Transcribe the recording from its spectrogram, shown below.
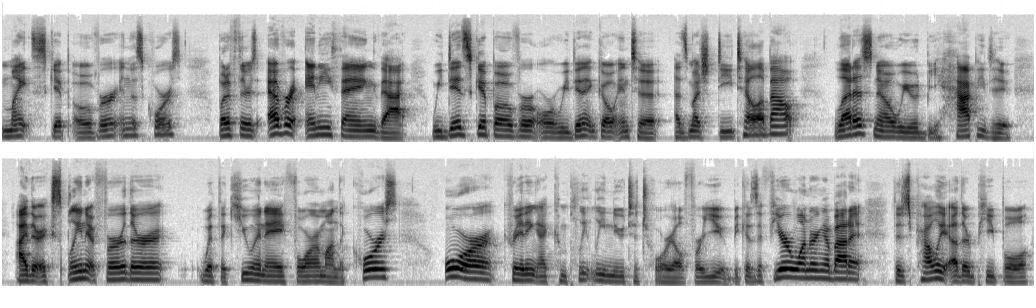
might skip over in this course, but if there's ever anything that we did skip over or we didn't go into as much detail about, let us know. We would be happy to either explain it further with the Q&A forum on the course or creating a completely new tutorial for you. Because if you're wondering about it, there's probably other people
